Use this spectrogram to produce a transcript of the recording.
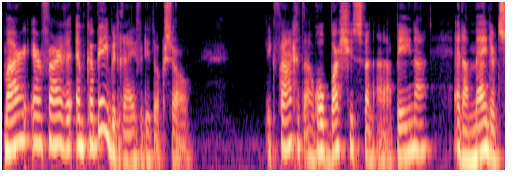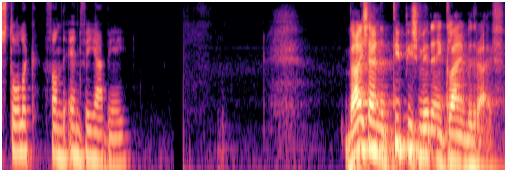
Maar ervaren MKB-bedrijven dit ook zo? Ik vraag het aan Rob Basjes van Anapena en aan Meindert Stolk van de NVAB. Wij zijn een typisch midden- en klein bedrijf.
